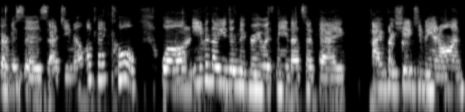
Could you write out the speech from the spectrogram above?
Services at Gmail. Okay, cool. Well, right. even though you didn't agree with me, that's okay. I appreciate you being on.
